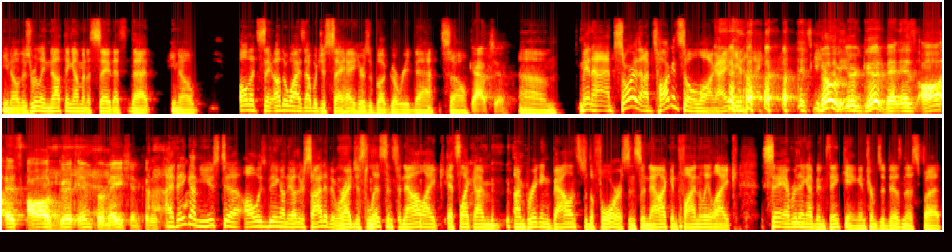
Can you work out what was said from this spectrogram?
you know, there's really nothing I'm going to say that's that, you know, all that to say. Otherwise, I would just say, hey, here's a book, go read that. So, gotcha. Um, Man, I'm sorry that I'm talking so long. I, you know, it's, no, you're good, man. It's all it's all good information. Because I think I'm used to always being on the other side of it, where I just listen. So now, like, it's like I'm I'm bringing balance to the force, and so now I can finally like say everything I've been thinking in terms of business. But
